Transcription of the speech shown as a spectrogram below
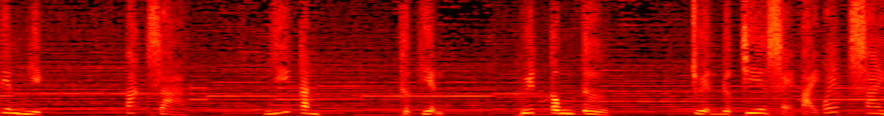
Tiên nhịp Tác giả. Nhĩ căn. Thực hiện. Huyết công từ. Chuyện được chia sẻ tại website.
